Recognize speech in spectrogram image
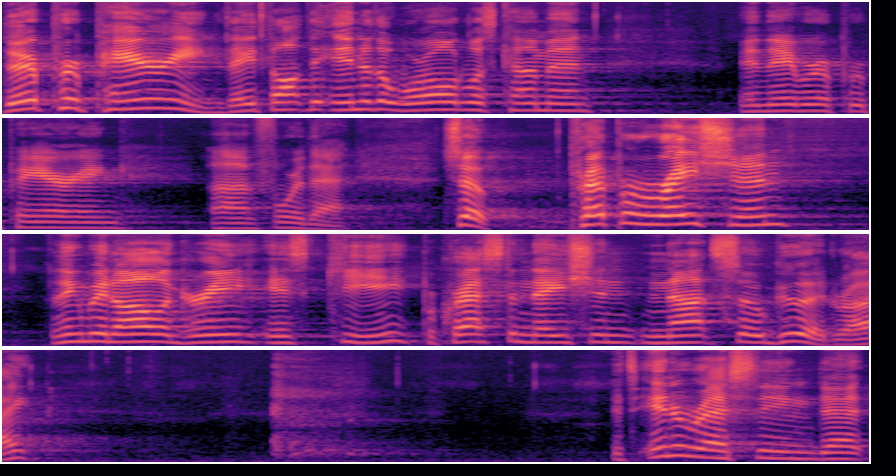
They're preparing. They thought the end of the world was coming and they were preparing uh, for that. So, preparation, I think we'd all agree, is key. Procrastination, not so good, right? It's interesting that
